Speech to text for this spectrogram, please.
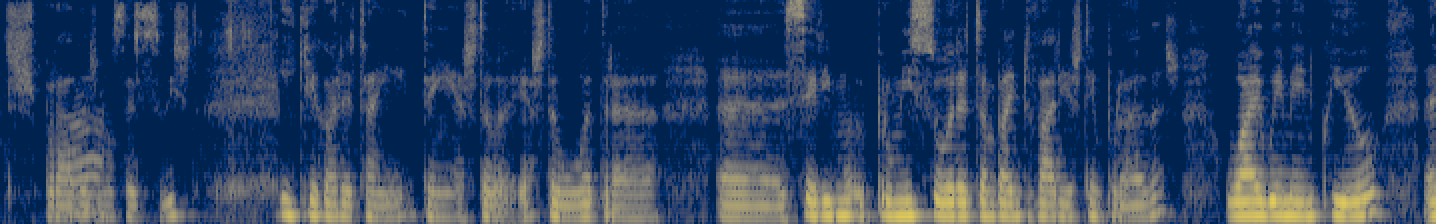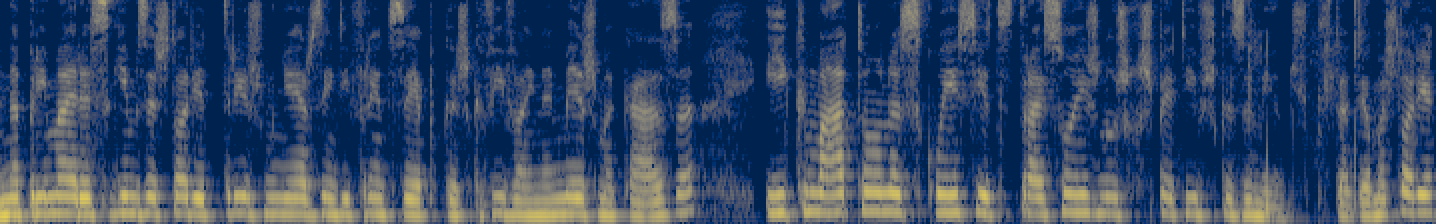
Desesperadas, ah. não sei se viste, e que agora tem, tem esta, esta outra uh, série promissora também de várias temporadas, Why Women Kill. Uh, na primeira seguimos a história de três mulheres em diferentes épocas que vivem na mesma casa e que matam na sequência de traições nos respectivos casamentos. Portanto, é uma história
